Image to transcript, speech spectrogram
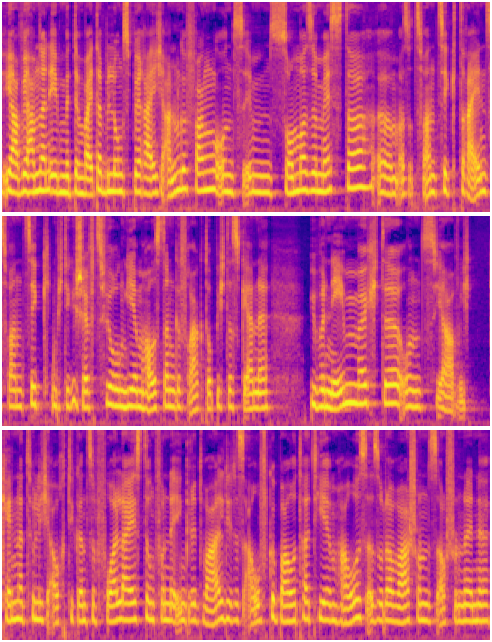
ja, wir haben dann eben mit dem Weiterbildungsbereich angefangen und im Sommersemester, ähm, also 2023, mich die Geschäftsführung hier im Haus dann gefragt, ob ich das gerne übernehmen möchte. Und ja, ich kenne natürlich auch die ganze Vorleistung von der Ingrid Wahl, die das aufgebaut hat hier im Haus. Also da war schon, das ist auch schon ein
